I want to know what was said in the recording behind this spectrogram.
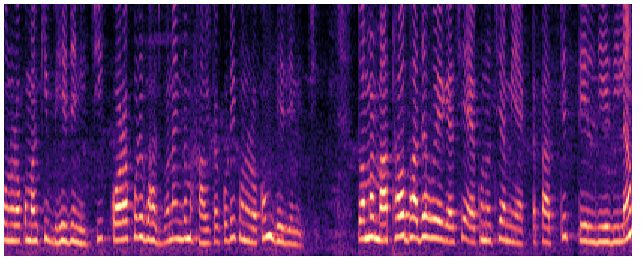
কোনো রকম আর কি ভেজে নিচ্ছি। কড়া করে ভাজবো না, একদম হালকা করেই কোনো রকম ভেজে নিচ্ছি। তো আমার মাথাও ভাজা হয়ে গেছে, এখন হচ্ছে আমি একটা পাত্রে তেল দিয়ে দিলাম।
